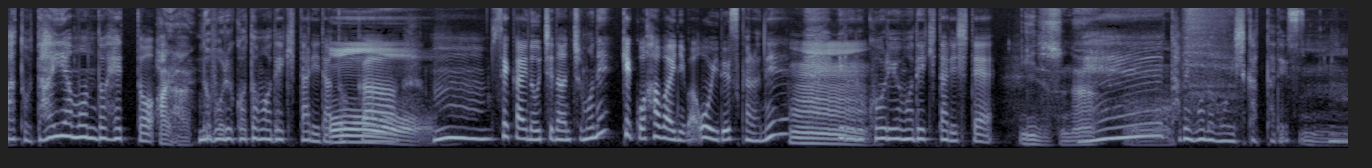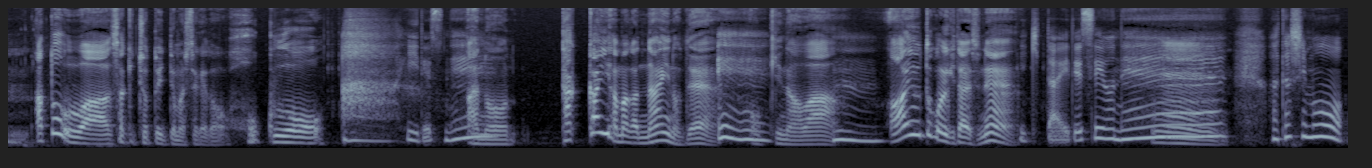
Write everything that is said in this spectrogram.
あとダイヤモンドヘッド、はいはい、登ることもできたりだとかうん。世界の内南地もね結構ハワイには多いですからね。いろいろ交流もできたりして。いいですね、ね、食べ物も美味しかったです、うん、あとはさっきちょっと言ってましたけど北欧。あいいですね。あの高い山がないので、えー、沖縄、うん、ああいうところ行きたいですね。行きたいですよね、うん、私も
